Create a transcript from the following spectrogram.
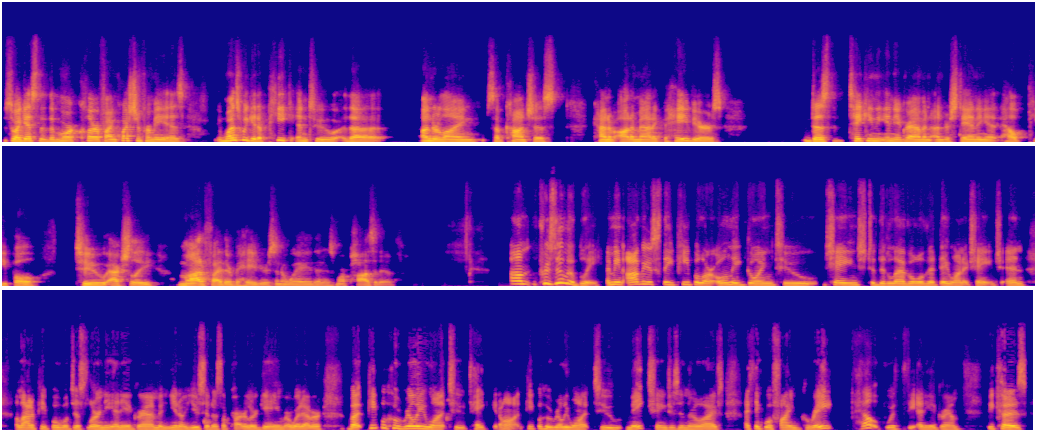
so I guess the, the more clarifying question for me is once we get a peek into the underlying subconscious kind of automatic behaviors, does taking the Enneagram and understanding it help people to actually modify their behaviors in a way that is more positive? Um, presumably, I mean, obviously, people are only going to change to the level that they want to change, and a lot of people will just learn the enneagram and you know use it as a parlor game or whatever. But people who really want to take it on, people who really want to make changes in their lives, I think will find great help with the enneagram because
